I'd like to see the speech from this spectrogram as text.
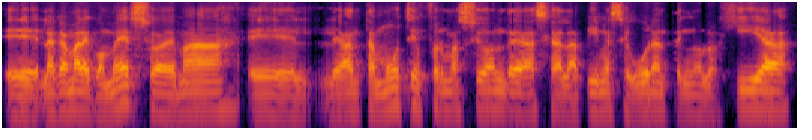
eh, la Cámara de Comercio además levanta mucha información de hacia la pyme segura en tecnología,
